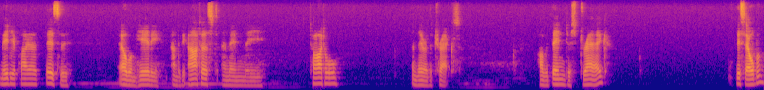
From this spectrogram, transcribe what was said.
Media Player. There's the album here the, under the artist and then the title. And there are the tracks. I would then just drag this album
